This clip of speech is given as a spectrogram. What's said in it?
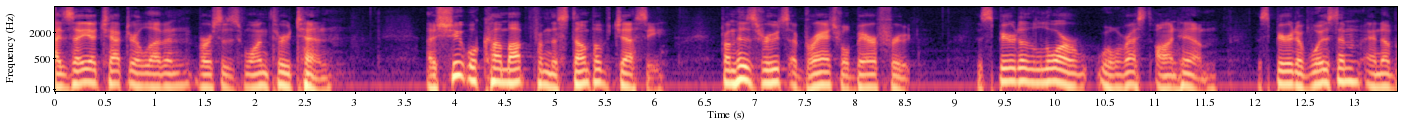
Isaiah chapter 11, verses 1 through 10. A shoot will come up from the stump of Jesse. From his roots, a branch will bear fruit. The Spirit of the Lord will rest on him the Spirit of wisdom and of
